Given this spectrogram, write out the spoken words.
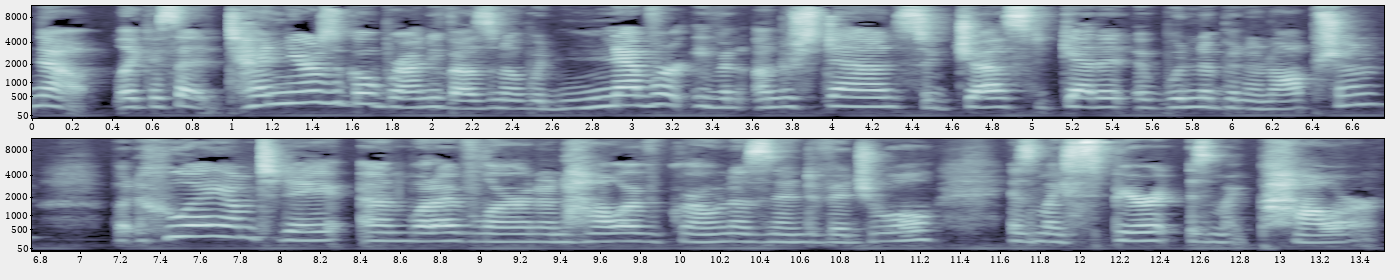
Now, like I said, 10 years ago, Brandi Vezina would never even understand, suggest, get it. It wouldn't have been an option. But who I am today and what I've learned and how I've grown as an individual is my spirit is my power.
